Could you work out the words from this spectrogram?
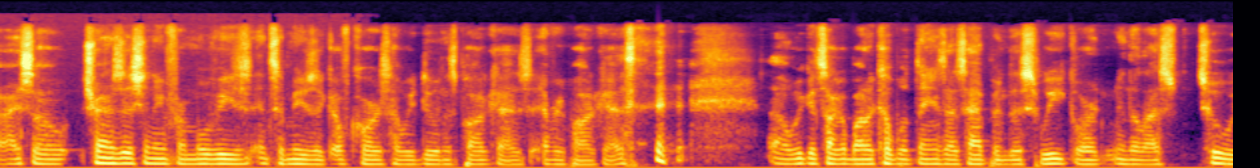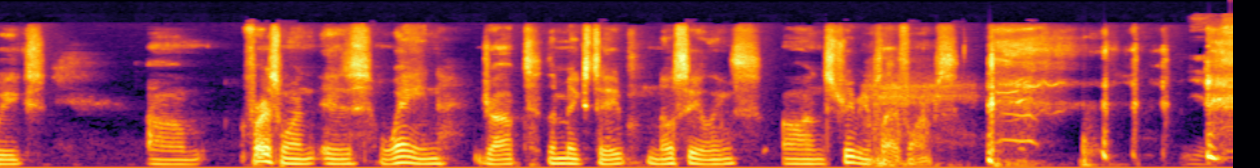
All right, so transitioning from movies into music, of course, how we do in this podcast, every podcast. Uh, we could talk about a couple of things that's happened this week or in the last two weeks. Um, first one is Wayne dropped the mixtape "No Ceilings" on streaming platforms. Yeah.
